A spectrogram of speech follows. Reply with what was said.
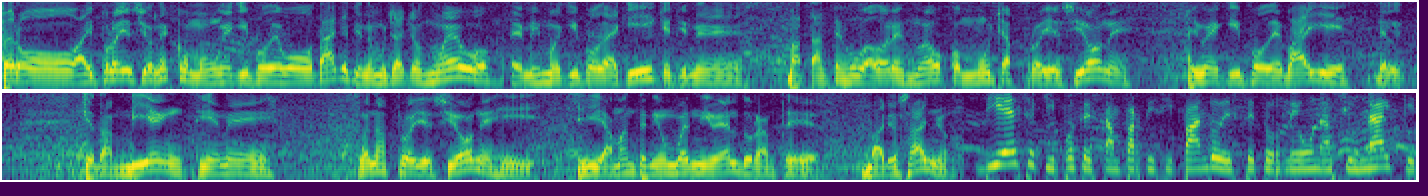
Pero hay proyecciones como un equipo de Bogotá que tiene muchachos nuevos, el mismo equipo de aquí que tiene bastantes jugadores nuevos con muchas proyecciones. Hay un equipo de Valle del, que también tiene buenas proyecciones y, ha mantenido un buen nivel durante varios años. Diez equipos están participando de este torneo nacional que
